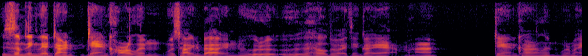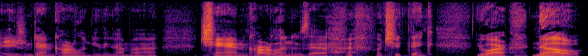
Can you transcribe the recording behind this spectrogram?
This is something that Dan, Dan Carlin was talking about, and who who the hell do I think I am, huh? Dan Carlin? What am I, Asian Dan Carlin? You think I'm a Chan Carlin? Is that what you think you are? No.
